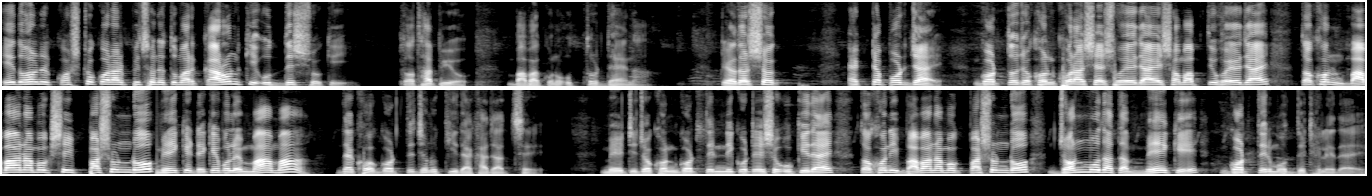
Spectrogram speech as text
এ ধরনের কষ্ট করার পিছনে তোমার কারণ কি, উদ্দেশ্য কি? তথাপিও বাবা কোনো উত্তর দেয় না। প্রিয় দর্শক, একটা পর্যায়ে গর্ত যখন খোঁড়া শেষ হয়ে যায়, সমাপ্তি হয়ে যায়, তখন বাবা নামক সেই পাষণ্ড মেয়েকে ডেকে বলে, মা মা, দেখো গর্তে যেন কি দেখা যাচ্ছে। মেয়েটি যখন গর্তের নিকটে এসে উকি দেয়, তখনই বাবা নামক পাষণ্ড জন্মদাতা মেয়েকে গর্তের মধ্যে ঠেলে দেয়।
